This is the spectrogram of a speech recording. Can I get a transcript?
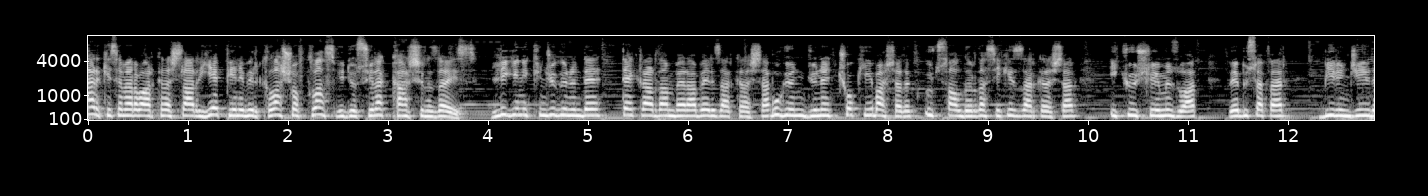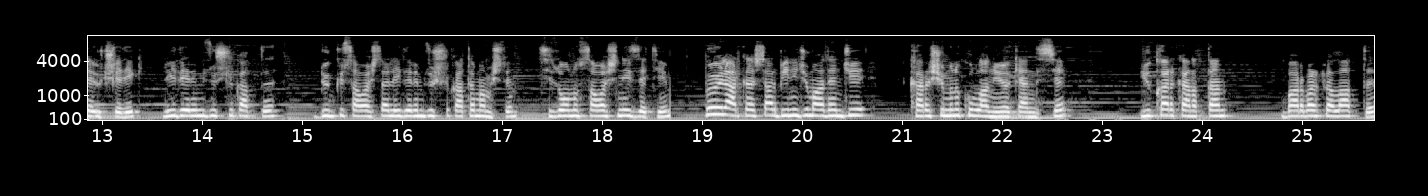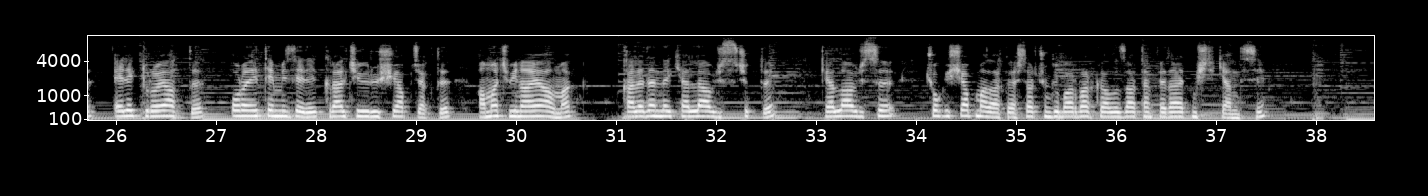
Herkese merhaba arkadaşlar. Yepyeni bir Clash of Clans videosuyla karşınızdayız. Ligin ikinci gününde tekrardan beraberiz arkadaşlar. Bugün güne çok iyi başladık. 3 saldırıda 8'iz arkadaşlar. 2 üçlüğümüz var ve bu sefer birinciyi de üçledik. Liderimiz üçlük attı. Dünkü savaşta liderimiz üçlük atamamıştım. Size onun savaşını izleteyim. Böyle arkadaşlar birinci madenci karışımını kullanıyor kendisi. Yukarı kanattan Barbar Kral'ı attı. Elektro'ya attı. Orayı temizledi. Kraliçe yürüyüşü yapacaktı. Amaç binayı almak. Kaleden de kelle avcısı çıktı. Kelle avcısı çok iş yapmadı arkadaşlar. Çünkü Barbar Kral'ı zaten feda etmişti kendisi.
